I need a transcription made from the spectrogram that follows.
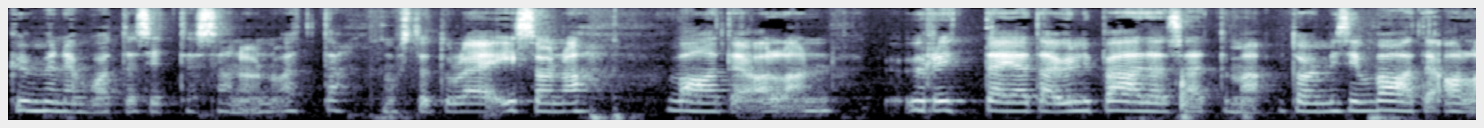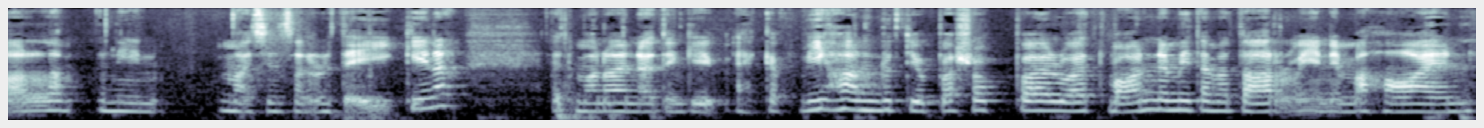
kymmenen vuotta sitten sanonut, että musta tulee isona vaatealan yrittäjä tai ylipäätänsä, että mä toimisin vaatealalla, niin mä olisin sanonut, että ei ikinä. Että mä oon aina jotenkin ehkä vihannut jopa shoppailua, että vaan ne mitä mä tarviin, niin mä haen.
